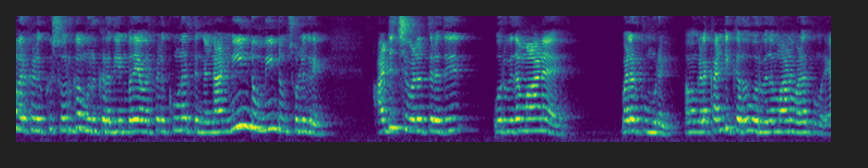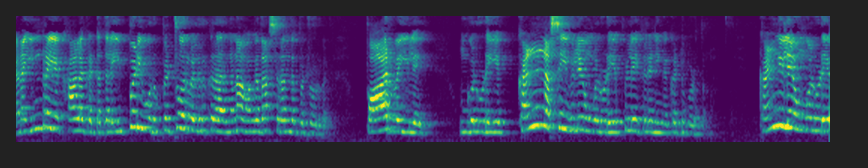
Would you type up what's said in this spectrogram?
அவர்களுக்கு சொர்க்கம் இருக்கிறது என்பதை அவர்களுக்கு உணர்த்துங்கள். நான் மீண்டும் மீண்டும் சொல்லுகிறேன். அடிச்சு வளர்த்துறது ஒரு விதமான வளர்ப்பு முறை. அவங்கள கண்டிக்கிறது ஒரு விதமான வளர்ப்பு முறை. ஆனா இன்றைய காலகட்டத்தில் இப்படி ஒரு பெற்றோர்கள் இருக்கிறாங்கன்னா அவங்க தான் சிறந்த பெற்றோர்கள். பார்வையிலே உங்களுடைய கண் அசைவிலே உங்களுடைய பிள்ளைகளை நீங்க கட்டுப்படுத்தணும். கண்ணிலே உங்களுடைய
